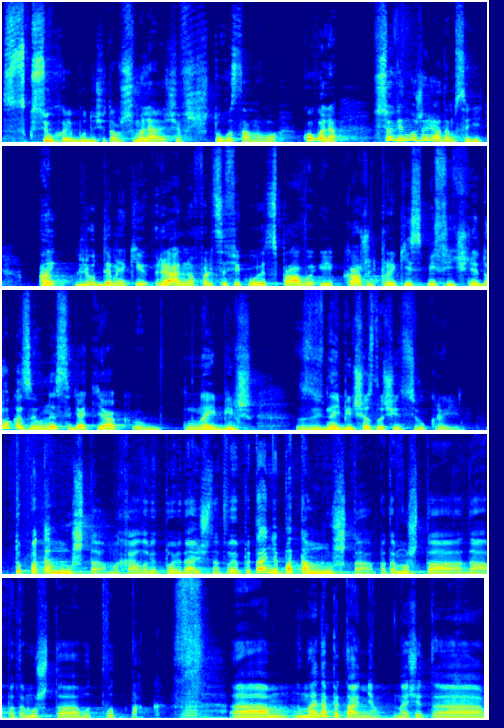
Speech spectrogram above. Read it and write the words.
з Ксюхою, будучи там шмаляючи в того самого Коваля, все, він може рядом сидіти. А людям, які реально фальсифікують справу і кажуть про якісь міфічні докази, вони сидять як найбільш, найбільше злочинців України. То потому что, Михайло, відповідаючи на твоє питання, потому что, потому что, да, потому что вот, вот так. Е, у мене питання. Значить, е,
